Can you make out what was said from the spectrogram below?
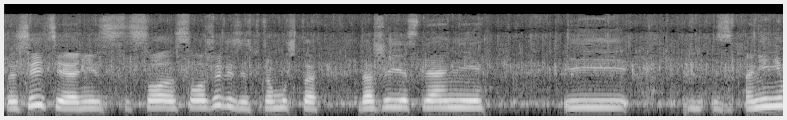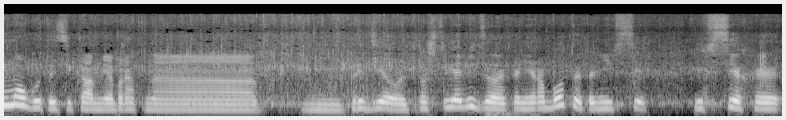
То есть, видите, они сложились здесь, потому что даже если они и они не могут эти камни обратно приделать, потому что я видела, как они работают, они все, их всех э,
